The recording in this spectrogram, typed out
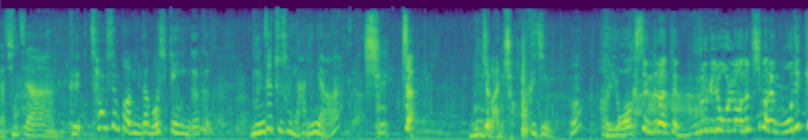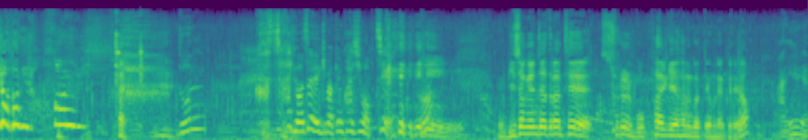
야, 진짜 그 청순법인가 머시갱인가 그 문제투성이 아니냐? 진짜 문제 많죠. 그지? 어? 아, 여학생들한테 무릎 위로 올라오는 치마를 못 입게 하다니. 아유. 넌 그저 여자 얘기밖에 관심 없지? 어? 미성년자들한테 술을 못 팔게 하는 것 때문에 그래요? 아니,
